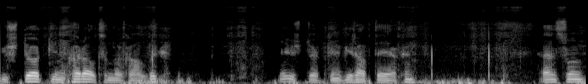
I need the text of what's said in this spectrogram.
3-4 gün kar altında kaldık. Ne 3-4 gün, bir hafta yakın. En son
